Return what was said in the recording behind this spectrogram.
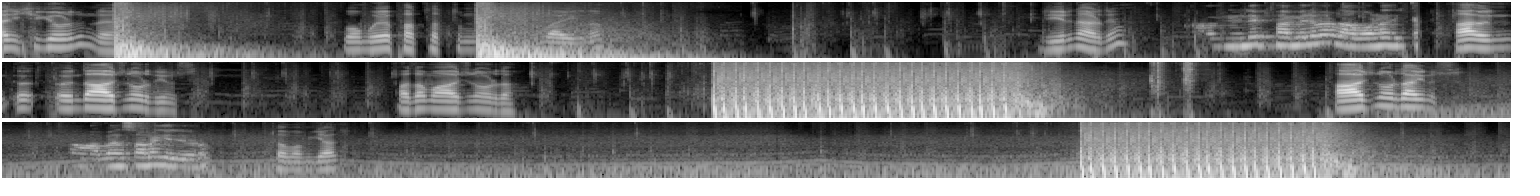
Ben iki gördüm de. Bombaya patlattım baygını. Diğeri nerede? Önünde bir pembeli var da abi ona dikkat. Ha ön, ö- önde ağacın orada Yunus. Adam ağacın orada. Ağacın orada Yunus. Aa ben sana geliyorum. Tamam gel.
